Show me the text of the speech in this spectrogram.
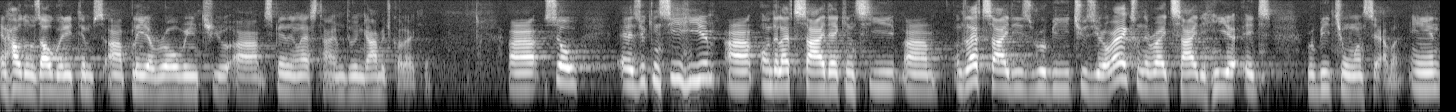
and how those algorithms uh, play a role into uh, spending less time doing garbage collector. Uh, so as you can see here, uh, on the left side, I can see, um, on the left side is Ruby 20x, on the right side here, it's Ruby 217. And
